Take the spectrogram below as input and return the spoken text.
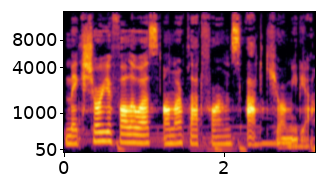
make sure you follow us on our platforms at Cure Media.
